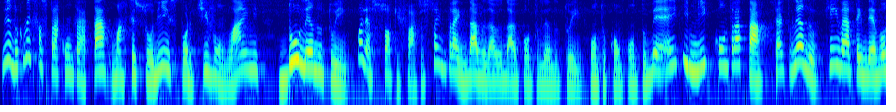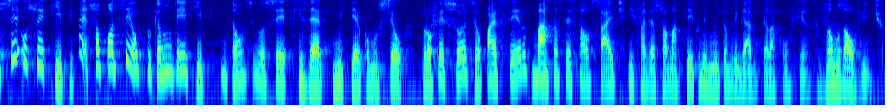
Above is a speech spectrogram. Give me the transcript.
Leandro, como é que faz para contratar uma assessoria esportiva online do Leandro Twin? Olha só que fácil, é só entrar em www.leandrotwin.com.br e me contratar, certo? Leandro, quem vai atender é você ou sua equipe? É, só pode ser eu, porque eu não tenho equipe. Então, se você quiser me ter como seu professor, seu parceiro, basta acessar o site e fazer a sua matrícula e muito obrigado pela confiança. Vamos ao vídeo.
